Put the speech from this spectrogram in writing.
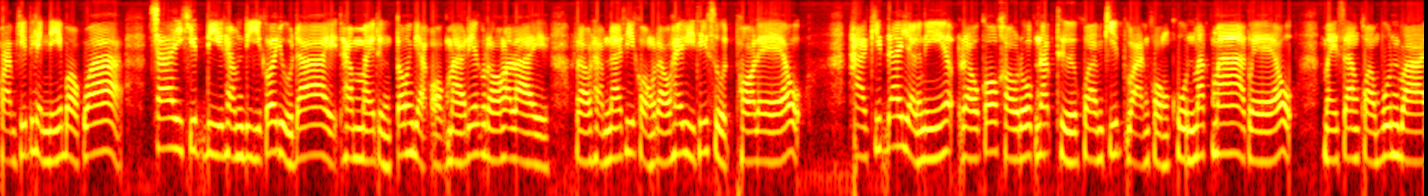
ความคิดเห็นนี้บอกว่า ใช่คิดดีทำดีก็อยู่ได้ทำไมถึงต้องอยากออกมาเรียกร้องอะไร เราทำหน้าที่ของเราให้ดีที่สุดพอแล้ว หากคิดได้อย่างนี้เราก็เคารพนับถือความคิดหวานของคุณมากๆแล้ว ไม่สร้างความวุ่นวาย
